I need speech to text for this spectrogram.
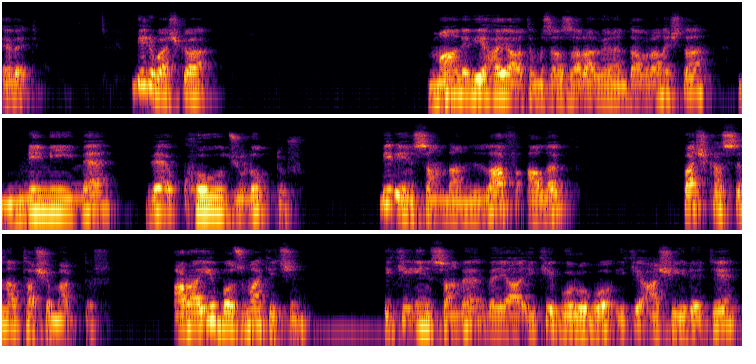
Evet. Bir başka manevi hayatımıza zarar veren davranış da nemime ve kovuculuktur. Bir insandan laf alıp başkasına taşımaktır. Arayı bozmak için iki insanı veya iki grubu, iki aşireti,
